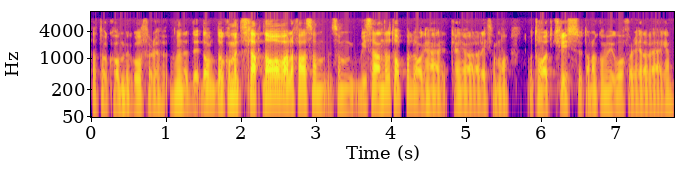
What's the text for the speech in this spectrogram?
Så att de kommer gå för det. De, de, kommer inte slappna av i alla fall som, som vissa andra topplag här kan göra liksom och, och ta ett kryss utan de kommer ju gå för det hela vägen.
